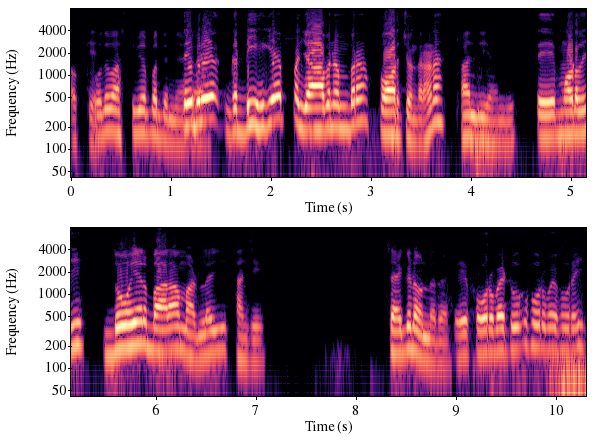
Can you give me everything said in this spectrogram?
ਓਕੇ ਉਹਦੇ ਵਾਸਤੇ ਵੀ ਆਪਾਂ ਦਿੰਨੇ ਤੇ ਆ ਵੀਰੇ ਗੱਡੀ ਹੈਗੀ ਆ ਪੰਜਾਬ ਨੰਬਰ ਫੋਰਚੂਨਰ ਹਨਾ? ਹਾਂਜੀ ਹਾਂਜੀ। ਤੇ ਮਾਡਲ ਜੀ? 2012 ਮਾਡਲ ਹੈ ਜੀ। ਹਾਂਜੀ। ਸੈਕਿੰਡ ਓਨਰ ਹੈ। ਇਹ 4x2 ਕਿ 4x4 ਹੈ ਜੀ?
